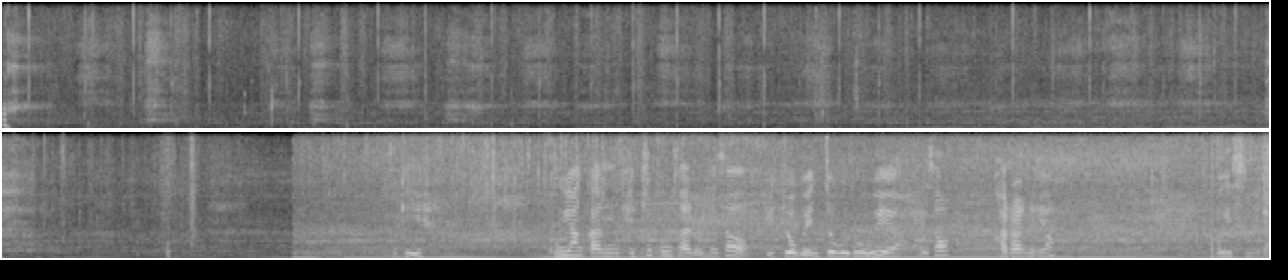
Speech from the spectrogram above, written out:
여 기 공양간 개축 공사를 해서 이쪽 왼쪽으로 우회해서 가라네요. 가보겠습니다.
